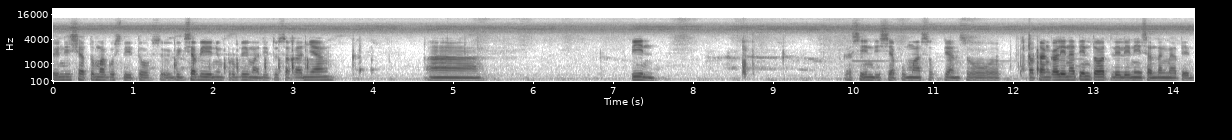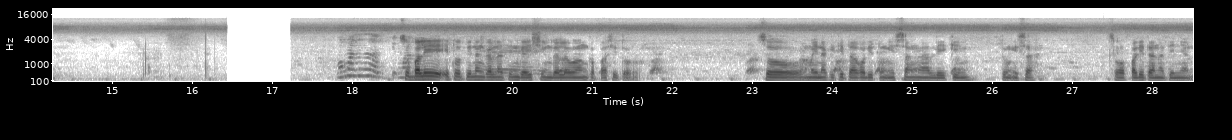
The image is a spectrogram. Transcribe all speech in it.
So hindi siya tumagos dito. So ibig sabihin yung problema dito sa kanyang ah, pin. Kasi hindi siya pumasok diyan. So tatanggalin natin to at lilinisan lang natin. So bali ito tinanggal natin guys yung dalawang kapasitor. So may nakikita ako ditong isang ah, leaking itong isa. So palitan natin yan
